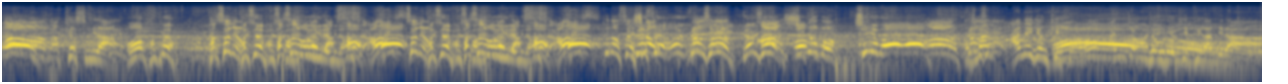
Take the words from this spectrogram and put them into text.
어, 막혔습니다. 어, 박보영. 박선영. 박선영, 박선영, 올라갑니다. 박선영. 어, 아, 박선영. 박선영, 박선영, 올라갑니다. 어, 아, 끊었어요. 신호. 어, 명선. 명선. 아, 신호범. 신효범. 아, 하지만 안혜경 키퍼 와, 안정적으로. 키핑합니다.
